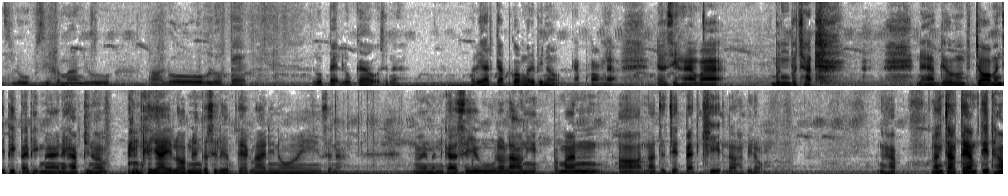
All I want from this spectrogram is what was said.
ๆลูกสิประมาณอยู่โลโลแปดโลแปดโลเก้าใช่นะขอนุญาตกลับกล้องก็ได้พี่น้องกลับกล้องแล้ว เดี๋ยวสิหาว่าบึงประชัดนะครับเดี๋ยวจอมันจะพลิกไปพลิกมานะครับ พี่น้องขยายรอบนึงก็สิเริ่มแตกลายน้อยๆสินะหน่อยมันก็สิอยู่เล่าๆนี่ประมาณอ่าน่าจะเจ็ดแปดขีดแล้วครับพี่น้อง นะครับ หลังจากแต้มติดเฮา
